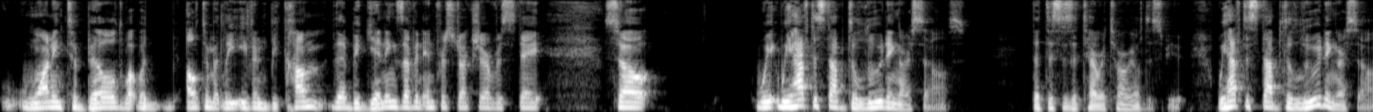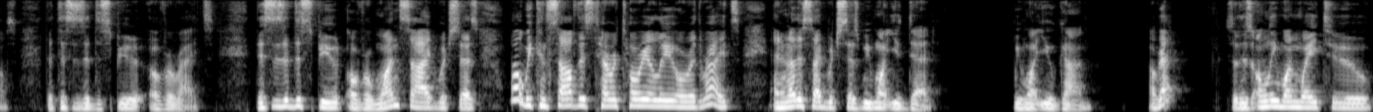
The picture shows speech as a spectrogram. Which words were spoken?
wanting to build what would ultimately even become the beginnings of an infrastructure of a state. So we, we have to stop deluding ourselves that this is a territorial dispute. We have to stop deluding ourselves that this is a dispute over rights. This is a dispute over one side which says, well, we can solve this territorially or with rights, and another side which says, we want you dead. We want you gone. Okay? So there's only one way to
